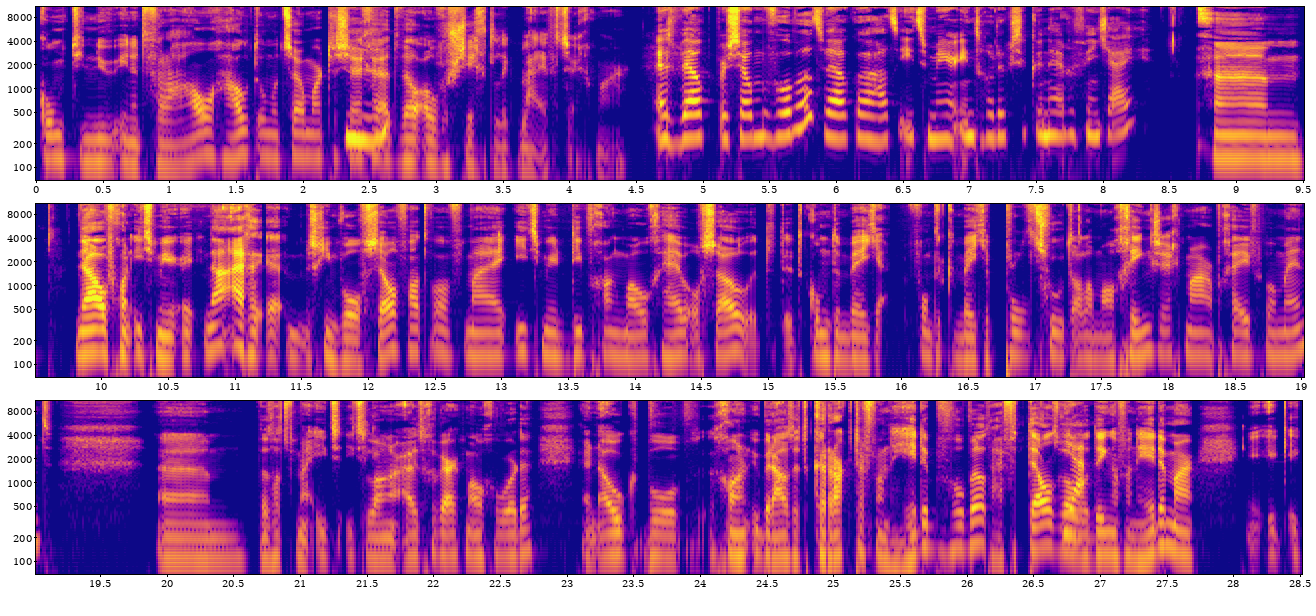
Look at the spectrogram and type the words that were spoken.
continu in het verhaal houdt, om het zo maar te zeggen, Mhm. het wel overzichtelijk blijft, zeg maar. En welke persoon bijvoorbeeld? Welke had iets meer introductie kunnen hebben, vind jij? Ehm, nou, of gewoon iets meer. Nou, eigenlijk, eh, misschien Wolf zelf had wel voor mij iets meer diepgang mogen hebben of zo. Het, het komt een beetje, vond ik een beetje plots hoe het allemaal ging, zeg maar, op een gegeven moment. Ehm, dat had voor mij iets, iets langer uitgewerkt mogen worden. En ook gewoon überhaupt het karakter van Hidde bijvoorbeeld. Hij vertelt wel Ja. wat dingen van Hidde, maar ik, ik,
